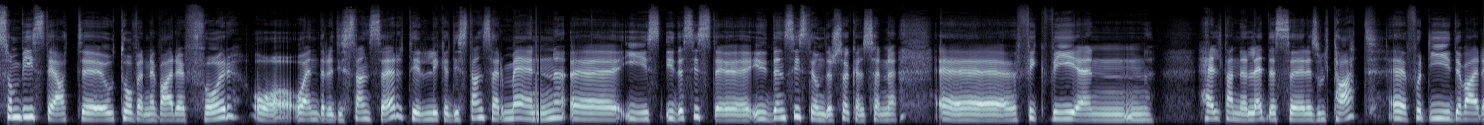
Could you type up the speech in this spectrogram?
som viste at utøverne eh, var for å, å, endre distanser til like distanser, men uh, i, i, siste, i, den siste undersøkelsen uh, fikk vi en helt annerledes resultat, uh, fordi det var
